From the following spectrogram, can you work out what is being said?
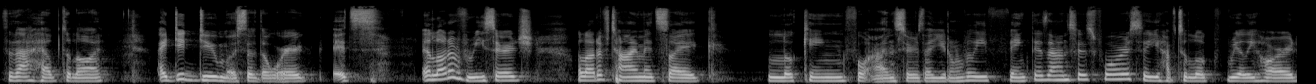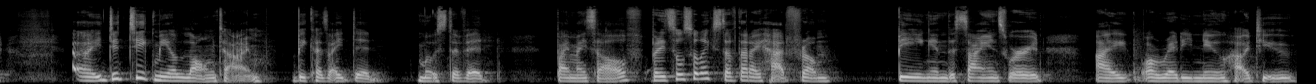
So that helped a lot. I did do most of the work. It's a lot of research. A lot of time it's like looking for answers that you don't really think there's answers for. So you have to look really hard. Uh, it did take me a long time because I did most of it by myself. But it's also like stuff that I had from being in the science world. I already knew how to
